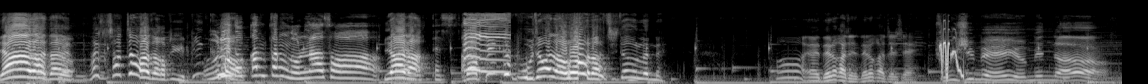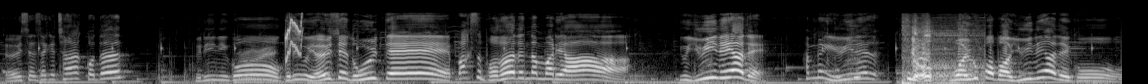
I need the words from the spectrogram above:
야나 나 사실 찾자마자 갑자기 핑크 우리도 깜짝 놀라서 야, 말 나- 못했어. 나 핑크 보자마자 와나 진짜 놀랐네. 아야 내려가자 내려가자 이제. 조심해 여맨나. 열쇠 3개 찾았거든? 그린이고 그리고 열쇠 놓을 때 박스 벗어야 된단 말이야. 이거 유인해야 돼한 명이 유인해 와 이거 봐봐. 유인해야 돼 이거.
